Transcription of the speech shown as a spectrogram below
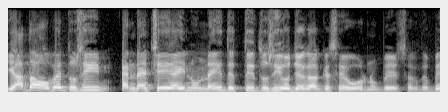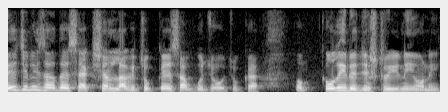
ਜਾਂ ਤਾਂ ਹੋਵੇ ਤੁਸੀਂ ਐਨਐਚਏਆਈ ਨੂੰ ਨਹੀਂ ਦਿੱਤੀ ਤੁਸੀਂ ਉਹ ਜਗ੍ਹਾ ਕਿਸੇ ਹੋਰ ਨੂੰ ਵੇਚ ਸਕਦੇ ਹੋ। ਵੇਚ ਨਹੀਂ ਸਕਦੇ ਸੈਕਸ਼ਨ ਲੱਗ ਚੁੱਕੇ ਸਭ ਕੁਝ ਹੋ ਚੁੱਕਾ। ਉਹਦੀ ਰਜਿਸਟਰੀ ਨਹੀਂ ਹੋਣੀ।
